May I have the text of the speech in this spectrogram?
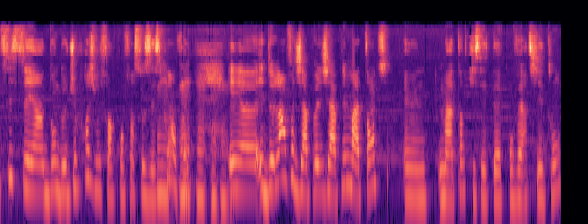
si c'est un don de Dieu, pourquoi je vais faire confiance aux esprits, Hmm, en fait? hmm. Et, euh, et de là, en fait, j'ai appelé, j'ai appelé ma tante, une- ma tante qui s'était convertie et tout,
